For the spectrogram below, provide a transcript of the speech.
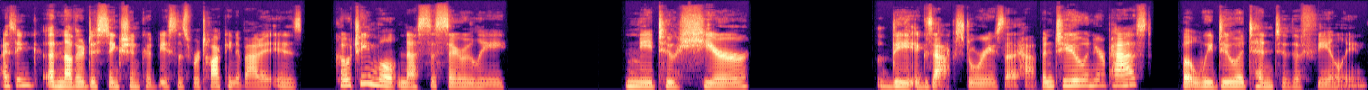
I think another distinction could be since we're talking about it is coaching won't necessarily need to hear the exact stories that happened to you in your past, but we do attend to the feeling.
